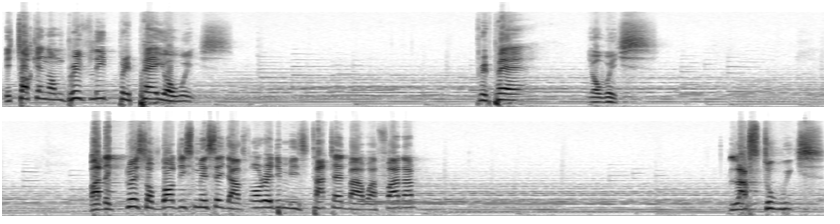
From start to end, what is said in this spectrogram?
Be talking on briefly, prepare your ways. Prepare your ways. By the grace of God, this message has already been started by our Father last two weeks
